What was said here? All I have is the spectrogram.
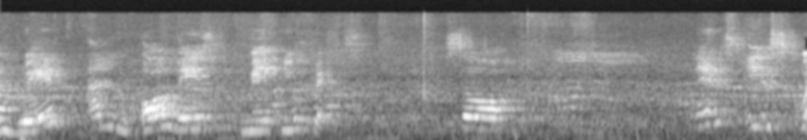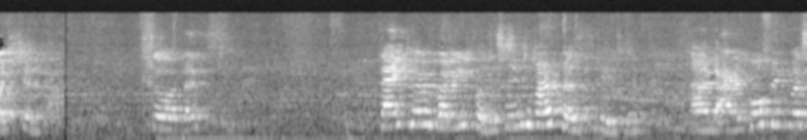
and brave and always make new friends. So, next is question time. So, let's thank you everybody for listening to my presentation and I hope it was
